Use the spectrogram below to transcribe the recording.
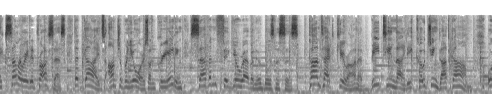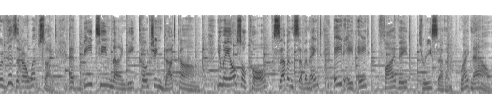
accelerated process that guides entrepreneurs on creating seven figure revenue businesses. Contact Kieron at bt90coaching.com or visit our website at bt90coaching.com. You may also call 778 888 5837 right now.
